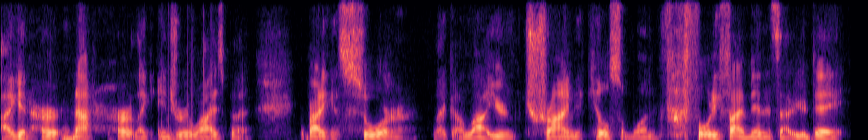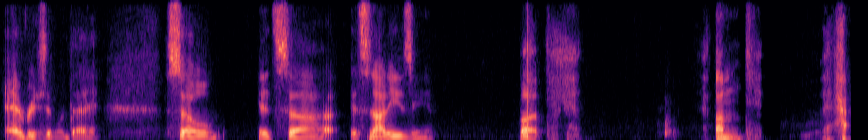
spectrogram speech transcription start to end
I get hurt, not hurt like injury wise, but your body gets sore like a lot. You're trying to kill someone for 45 minutes out of your day every single day. So it's uh it's not easy. But Um, ha,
